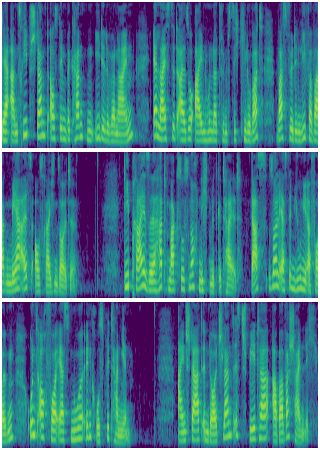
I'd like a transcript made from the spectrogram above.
Der Antrieb stammt aus dem bekannten eDeliver 9. Er leistet also 150 Kilowatt, was für den Lieferwagen mehr als ausreichen sollte. Die Preise hat Maxus noch nicht mitgeteilt. Das soll erst im Juni erfolgen und auch vorerst nur in Großbritannien. Ein Start in Deutschland ist später aber wahrscheinlich.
